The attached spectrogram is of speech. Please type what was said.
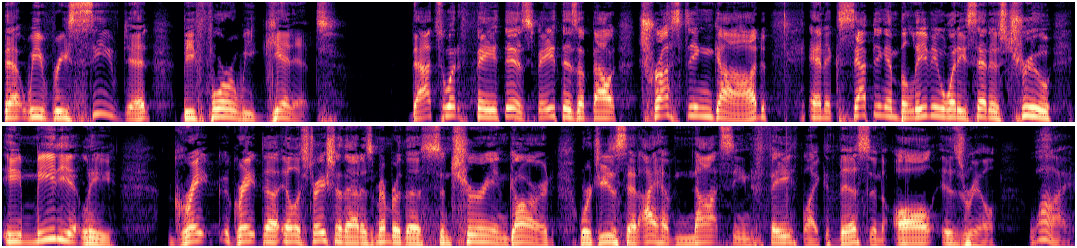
that we've received it before we get it. That's what faith is. Faith is about trusting God and accepting and believing what He said is true immediately. Great, great uh, illustration of that is remember the centurion guard where Jesus said, I have not seen faith like this in all Israel. Why?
